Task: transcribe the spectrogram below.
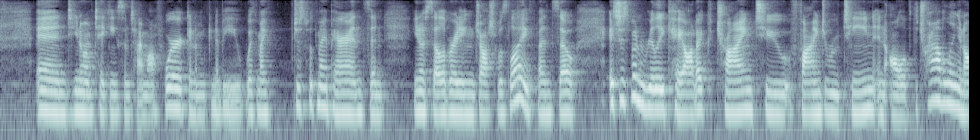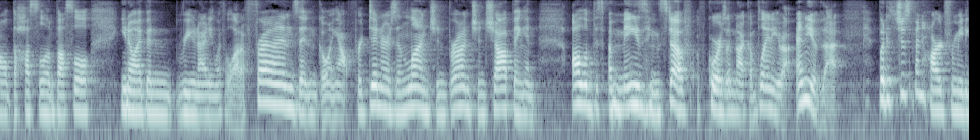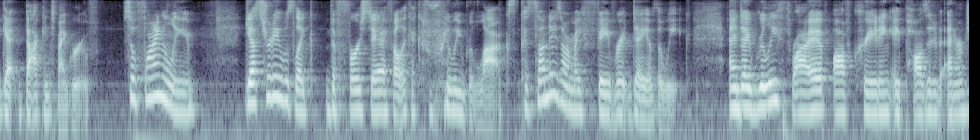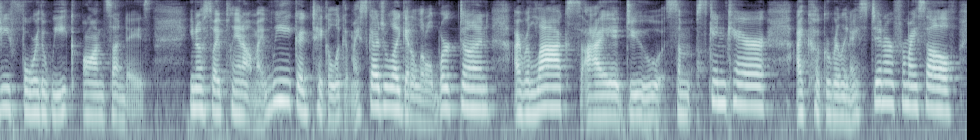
and you know i'm taking some time off work and i'm going to be with my just with my parents and you know celebrating Joshua's life. And so it's just been really chaotic trying to find routine in all of the traveling and all of the hustle and bustle. You know I've been reuniting with a lot of friends and going out for dinners and lunch and brunch and shopping and all of this amazing stuff. Of course I'm not complaining about any of that. But it's just been hard for me to get back into my groove. So finally Yesterday was like the first day I felt like I could really relax because Sundays are my favorite day of the week. And I really thrive off creating a positive energy for the week on Sundays. You know, so I plan out my week, I take a look at my schedule, I get a little work done, I relax, I do some skincare, I cook a really nice dinner for myself.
